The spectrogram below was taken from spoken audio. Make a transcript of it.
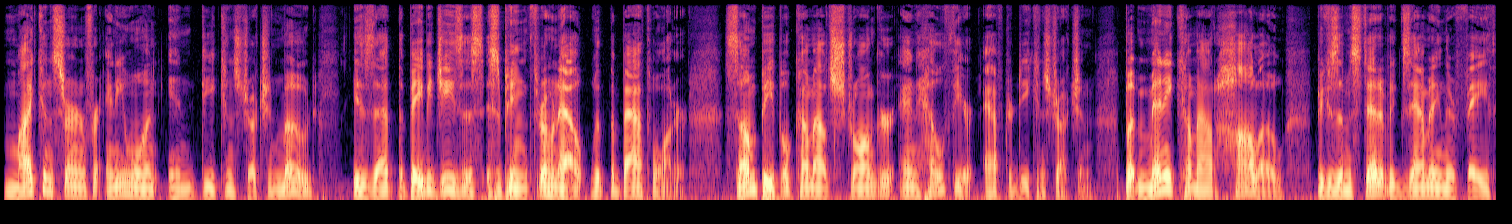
My concern for anyone in deconstruction mode is that the baby Jesus is being thrown out with the bathwater. Some people come out stronger and healthier after deconstruction, but many come out hollow because instead of examining their faith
